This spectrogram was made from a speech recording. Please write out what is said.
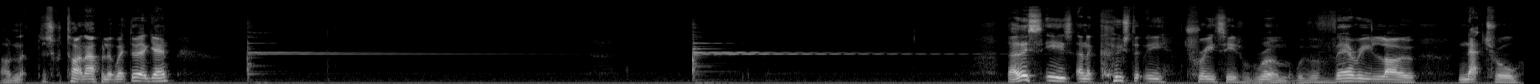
I'll just tighten up a little bit. Do it again. Now this is an acoustically treated room with a very low natural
